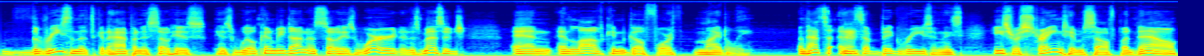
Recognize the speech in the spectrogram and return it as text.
the reason that's going to happen is so his his will can be done, and so his word and his message and and love can go forth mightily. And that's a, that's a big reason. He's he's restrained himself, but now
